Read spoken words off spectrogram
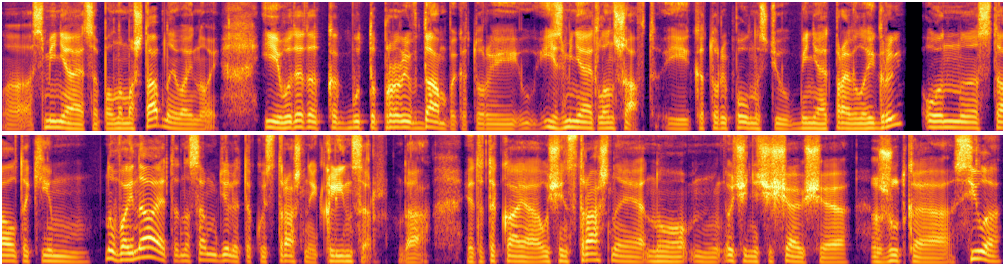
э, сменяется полномасштабной войной, и вот это как будто прорыв дамбы, который изменяет ландшафт и который полностью меняет правила игры, он э, стал таким... Ну, война – это на самом деле такой страшный клинцер, да. Это такая очень страшная, но очень очищающая, жуткая сила,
